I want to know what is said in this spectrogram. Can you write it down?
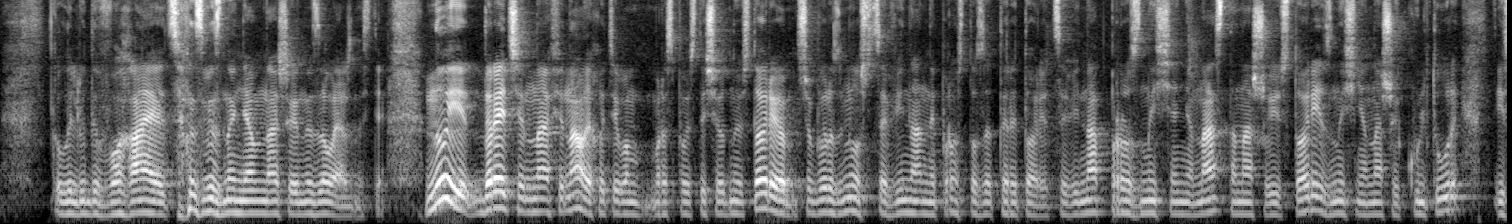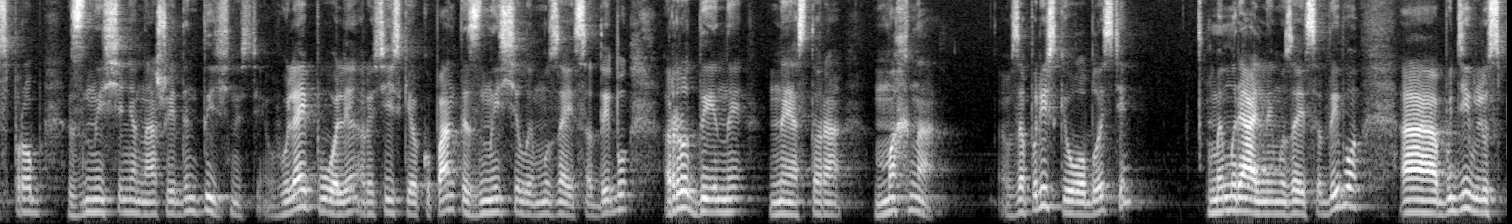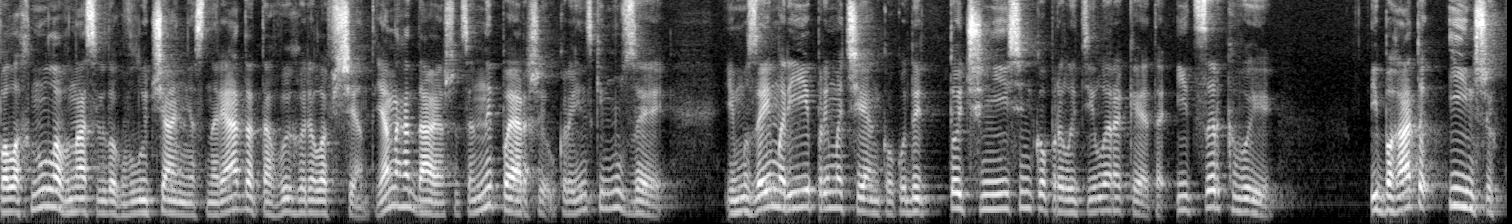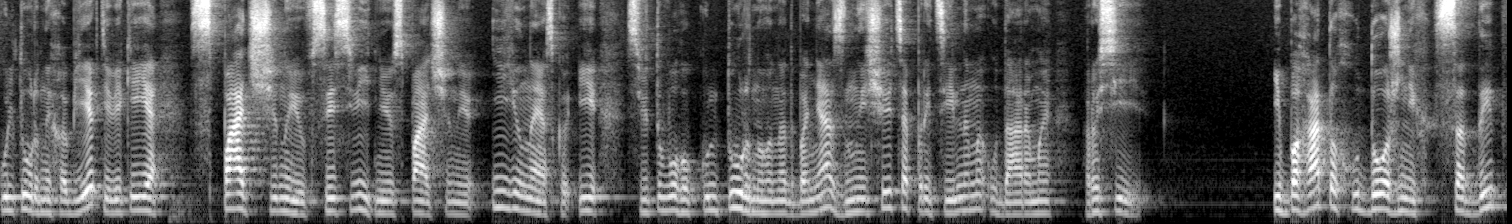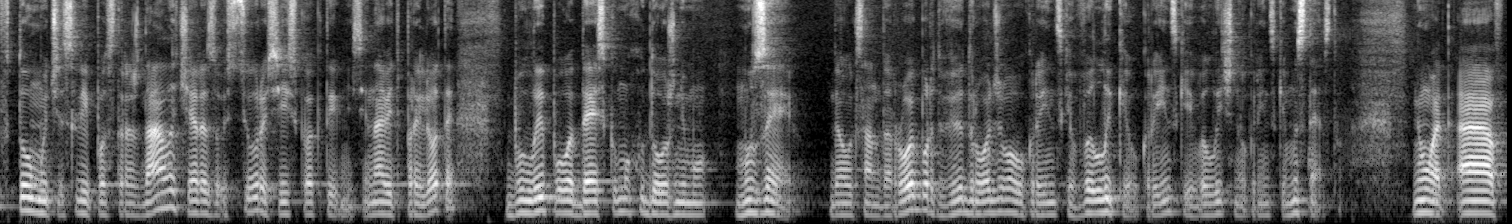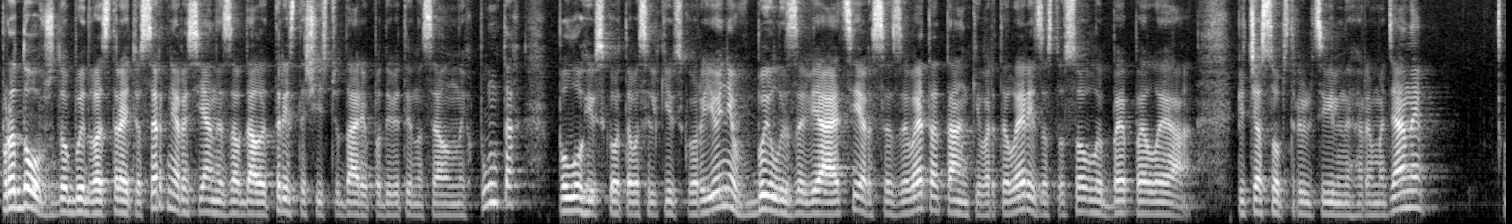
Коли люди вагаються з визнанням нашої незалежності. Ну і до речі, на фінал я хотів вам розповісти ще одну історію, щоб ви розуміли, що це війна не просто за територію, це війна про знищення нас та нашої історії, знищення нашої культури і спроб знищення нашої ідентичності. В Гуляйполі російські окупанти знищили музей садибу родини Нестора Махна в Запорізькій області. Меморіальний музей садибу е, будівлю спалахнула внаслідок влучання снаряда та вигоріла вщент. Я нагадаю, що це не перший український музей і музей Марії Примаченко, куди точнісінько прилетіла ракета, і церкви, і багато інших культурних об'єктів, які є спадщиною, всесвітньою спадщиною і ЮНЕСКО, і світового культурного надбання, знищуються прицільними ударами Росії. І багато художніх садиб, в тому числі, постраждали через ось цю російську активність. І навіть прильоти були по Одеському художньому музею, де Олександр Ройборд відроджував українське велике українське і величне українське мистецтво. Ну От. Впродовж доби 23 серпня росіяни завдали 306 ударів по 9 населених пунктах Пологівського та Васильківського районів, вбили з авіації, РСЗВ та танків артилерії, застосовували БПЛА. Під час обстрілів цивільних громадяни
